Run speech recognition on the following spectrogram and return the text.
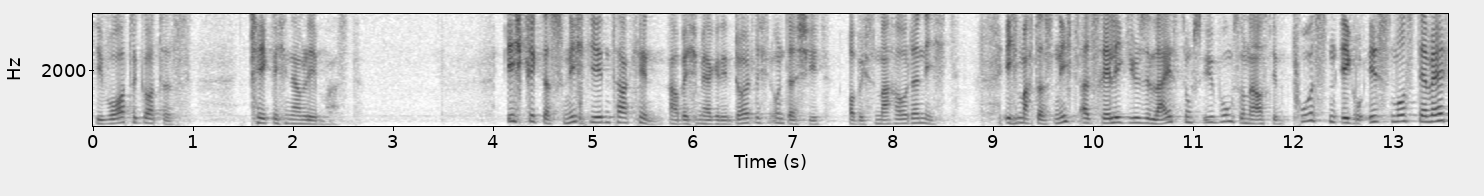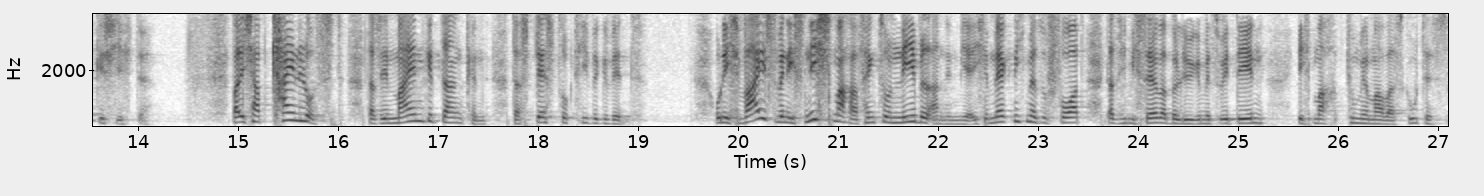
die Worte Gottes täglich in deinem Leben hast. Ich kriege das nicht jeden Tag hin, aber ich merke den deutlichen Unterschied, ob ich es mache oder nicht. Ich mache das nicht als religiöse Leistungsübung, sondern aus dem pursten Egoismus der Weltgeschichte. Weil ich habe keine Lust, dass in meinen Gedanken das Destruktive gewinnt. Und ich weiß, wenn ich es nicht mache, fängt so ein Nebel an in mir. Ich merke nicht mehr sofort, dass ich mich selber belüge mit so Ideen, ich mach, tu mir mal was Gutes.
